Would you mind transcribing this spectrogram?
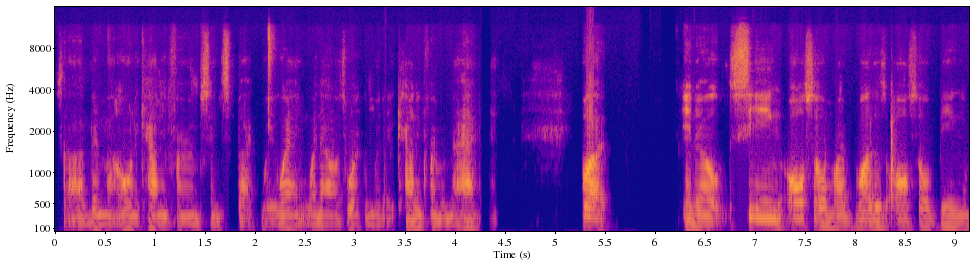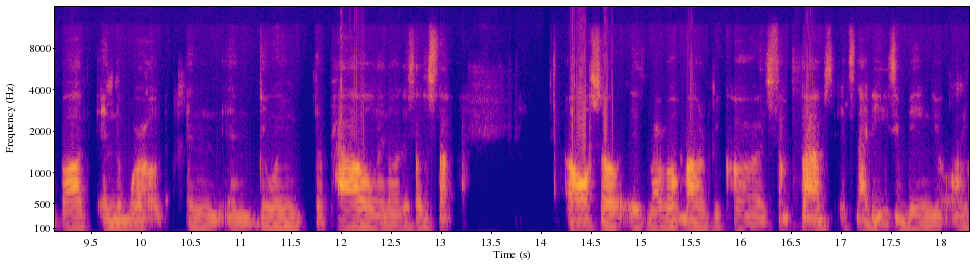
So I've been my own accounting firm since back way when, when I was working with an accounting firm in Manhattan. But, you know, seeing also my brothers also being involved in the world and, and doing the Powell and all this other stuff also is my role model because sometimes it's not easy being your own,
